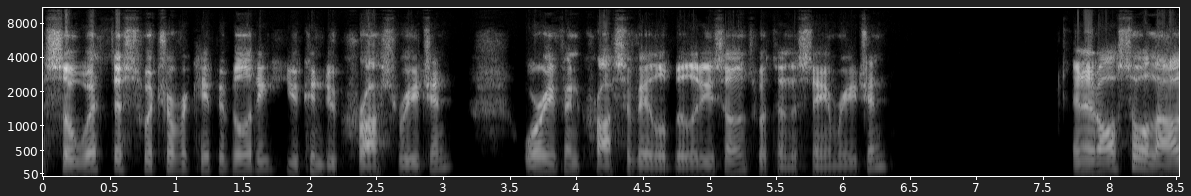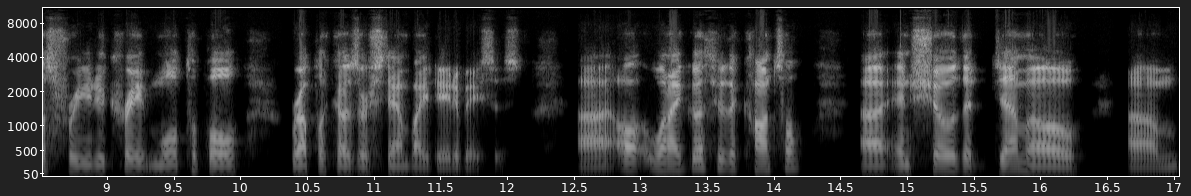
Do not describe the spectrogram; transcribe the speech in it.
So with this switchover capability, you can do cross-region or even cross-availability zones within the same region. And it also allows for you to create multiple replicas or standby databases. Uh, when I go through the console uh, and show the demo, um,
